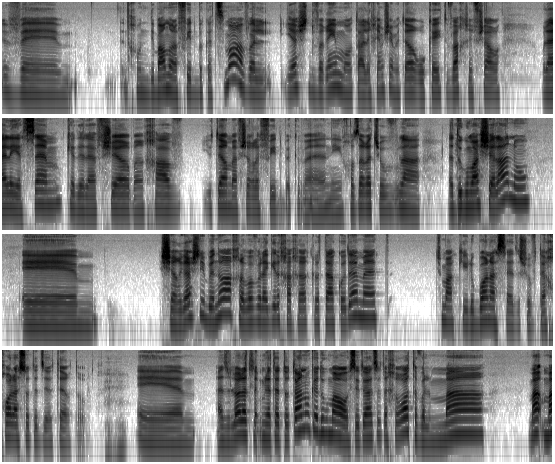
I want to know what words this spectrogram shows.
ואנחנו דיברנו על הפידבק עצמו, אבל יש דברים או תהליכים שהם יותר ארוכי טווח שאפשר אולי ליישם כדי לאפשר מרחב יותר מאפשר לפידבק. ואני חוזרת שוב לדוגמה שלנו, אמ, שהרגשתי בנוח לבוא ולהגיד לך אחרי ההקלטה הקודמת, תשמע, כאילו, בוא נעשה את זה שוב, אתה יכול לעשות את זה יותר טוב. Mm-hmm. אז לא לתת אותנו כדוגמה או סיטואציות אחרות, אבל מה, מה, מה,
